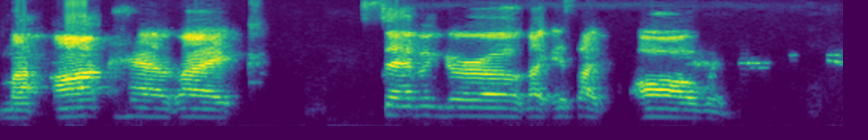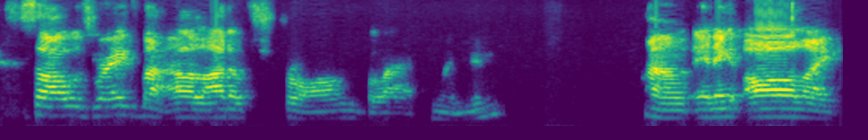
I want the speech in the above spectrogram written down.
my aunt had like seven girls. Like it's like all women. So I was raised by a lot of strong black women, um, and they all like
